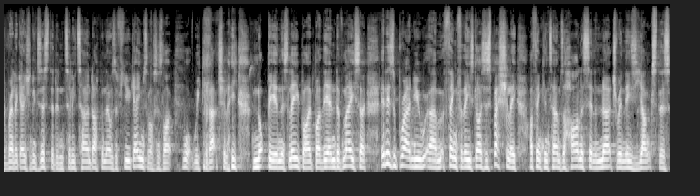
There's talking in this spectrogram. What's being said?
relegation existed until he turned up and there was a few games lost. It's like, what, we could actually not be in this league by, by the end of May. So it is a brand new um, thing for these guys, especially, I think, in terms of harnessing and nurturing these youngsters.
